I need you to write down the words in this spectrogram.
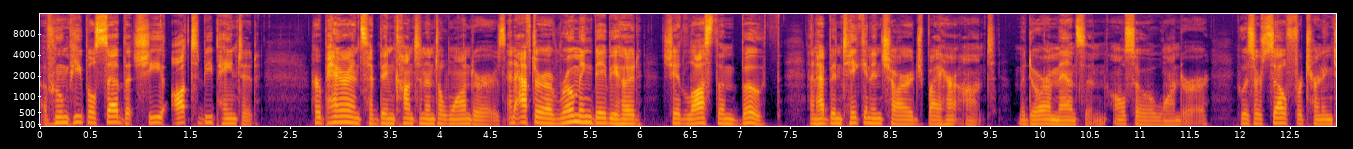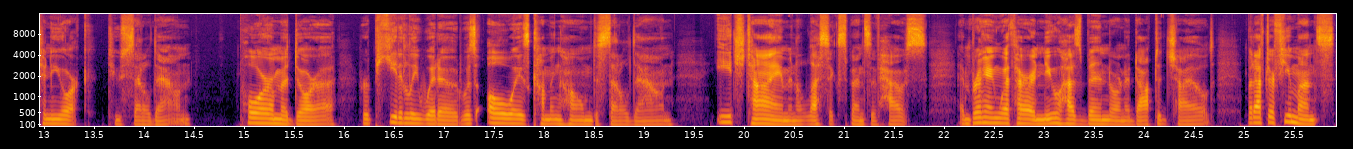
of whom people said that she ought to be painted. Her parents had been continental wanderers, and after a roaming babyhood, she had lost them both and had been taken in charge by her aunt, Medora Manson, also a wanderer, who was herself returning to New York to settle down. Poor Medora, repeatedly widowed, was always coming home to settle down, each time in a less expensive house, and bringing with her a new husband or an adopted child. But after a few months,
